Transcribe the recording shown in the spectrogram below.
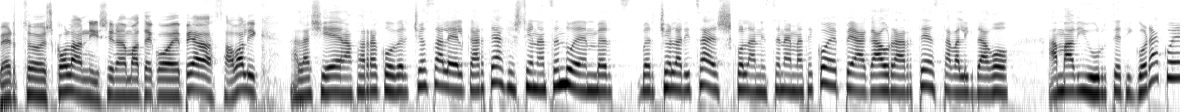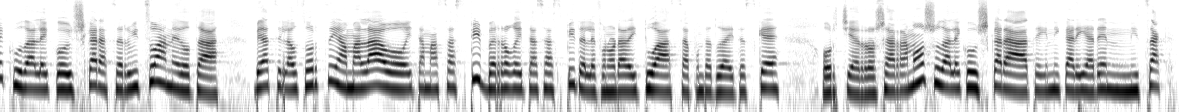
Bertso eskolan izena emateko epea zabalik. Alaxie, Nafarrako bertsozale elkartea gestionatzen duen bertsolaritza eskolan izena emateko epea gaur arte zabalik dago. Amabi urtetik gorakoek udaleko euskara zerbitzuan edota behatzi lau zortzi amalau eta mazazpi berrogeita zazpi telefonora deitua zapuntatu daitezke. Hortxe Rosa Ramos udaleko euskara teknikariaren nitzak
